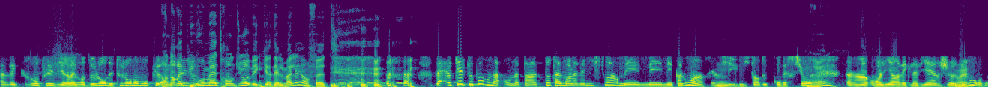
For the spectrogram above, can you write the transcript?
Avec grand plaisir. La grotte de Lourdes est toujours dans mon cœur. On aurait pu vous mettre en duo avec Gad Elmaleh, en fait. bah, euh, quelque part, on n'a on pas totalement la même histoire, mais, mais, mais pas loin. C'est mm. une histoire de conversion euh, en lien avec la Vierge de Lourdes.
